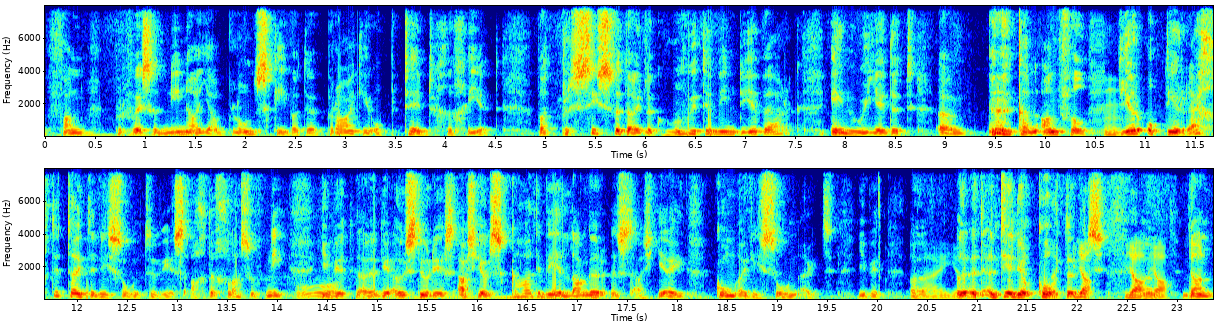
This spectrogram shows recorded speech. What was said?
van professor Nina Jablonski wat 'n praatjie op TED gegee het wat presies verduidelik hoe Vitamiin D werk en hoe jy dit um, kan aanvul mm. deur op die regte tyd in die son te wees agter glas of nie. Oh. Jy weet uh, die ou storie is as jou skaduwee langer is as jy kom uit die son uit. Jy weet uh, nee, ja. uh, intedeel korter ja, is. Ja, ja. Uh, dan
